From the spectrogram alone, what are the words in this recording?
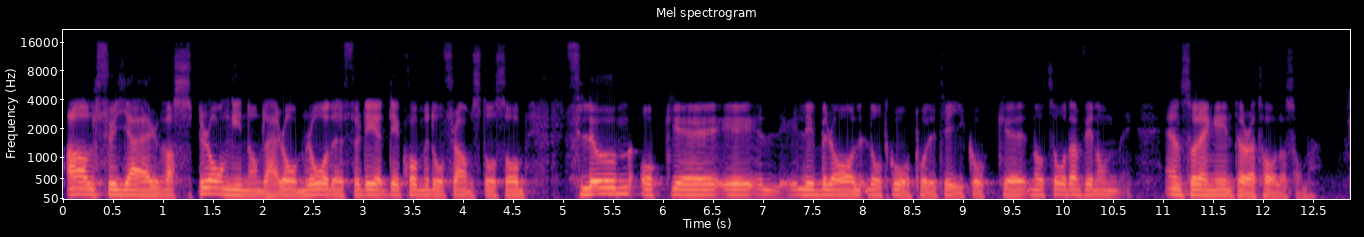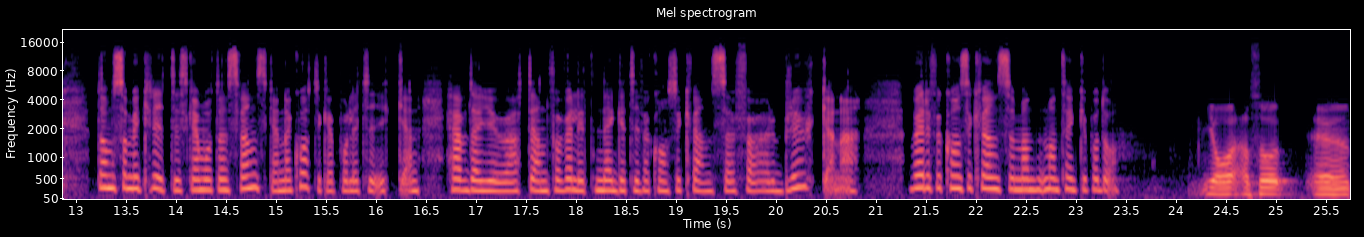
allt för djärva språng inom det här området. För det, det kommer då framstå som flum och eh, eh liberal låt-gå-politik och eh, något sådant vill de än så länge inte höra talas om. De som är kritiska mot den svenska narkotikapolitiken hävdar ju att den får väldigt negativa konsekvenser för brukarna. Vad är det för konsekvenser man, man tänker på då? Ja, alltså eh,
